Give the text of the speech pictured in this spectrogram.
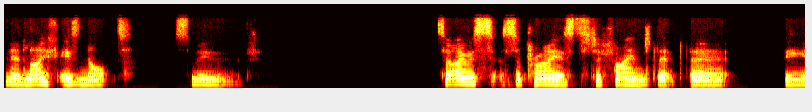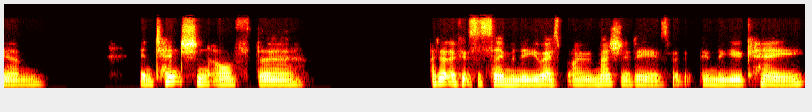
you know, life is not smooth. So I was surprised to find that the the um, intention of the I don't know if it's the same in the US, but I imagine it is. But in the UK,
